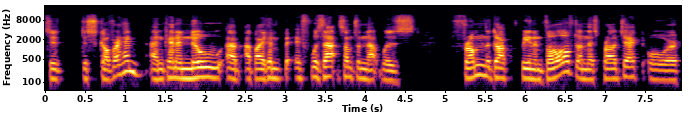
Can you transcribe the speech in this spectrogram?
to discover him and kind of know uh, about him. If was that something that was from the doc being involved on this project, or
